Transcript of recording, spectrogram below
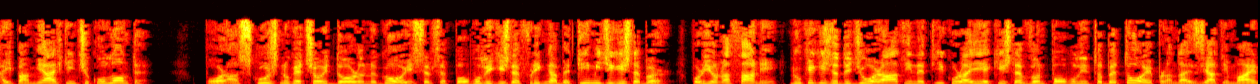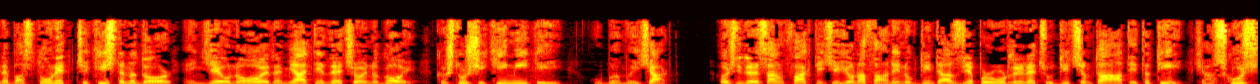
ai pa mjaltin që kullonte, Por askush nuk e çoi dorën në gojë, sepse populli kishte frikë nga betimi që kishte bërë. Por Jonathani nuk e kishte dëgjuar atin e tij kur ai e kishte vënë popullin të betohej, prandaj zgjati majën e bastunit që kishte në dorë, e ngjeu në hojët e mjaltit dhe e çoi në gojë. Kështu shikimi i tij u bë më i qartë. Është interesant fakti që Jonathani nuk dinte asgjë për urdhrin e çuditshëm të atit të tij, që askush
